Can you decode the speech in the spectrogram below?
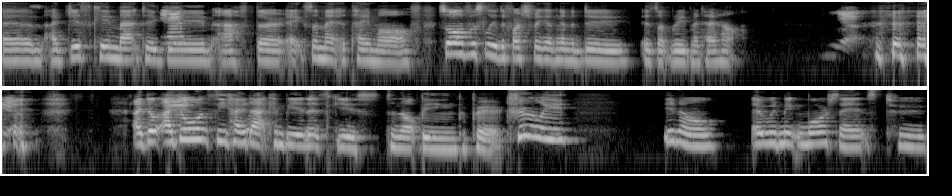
um I just came back to a Yeah. game after X amount of time off. So obviously the first thing I'm gonna do is upgrade my town hall. Yeah. Yeah. I don't I don't see how that can be an excuse to not being prepared. Surely, you know, it would make more sense to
